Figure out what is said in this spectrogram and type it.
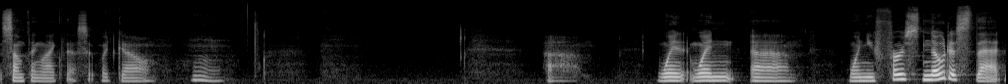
something like this. It would go, hmm. When when uh, when you first noticed that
